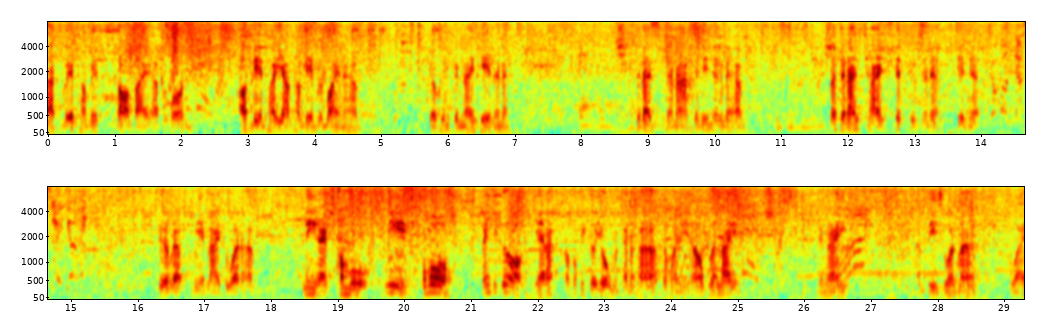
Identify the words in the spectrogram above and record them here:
ตัดเวฟทำเวฟต่อไปครับทุกคน ออฟเลนพยายามทำเลนบ่อยๆนะครับ เดี๋ยวขึ้นเป็นไนท์เพจนะนะ จะได้ chance หนาๆขึ้นนิดนึงนะครับ is a wish. น่าจะได้ใช้เซตถึกนะเนี่ยเกมเนี้ยเจอแบบเมียดหลายตัวนะครับ นี่ไงคอมโบนี่โอ้โหไม่งฟิกเกอร์ออกแย่ละเราก็ฟิกเกอร์โยกเหมือนกันนะครับจังหวะนี้เอาเพื่อนไล่ยังไง อันตีสวนมาสวย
